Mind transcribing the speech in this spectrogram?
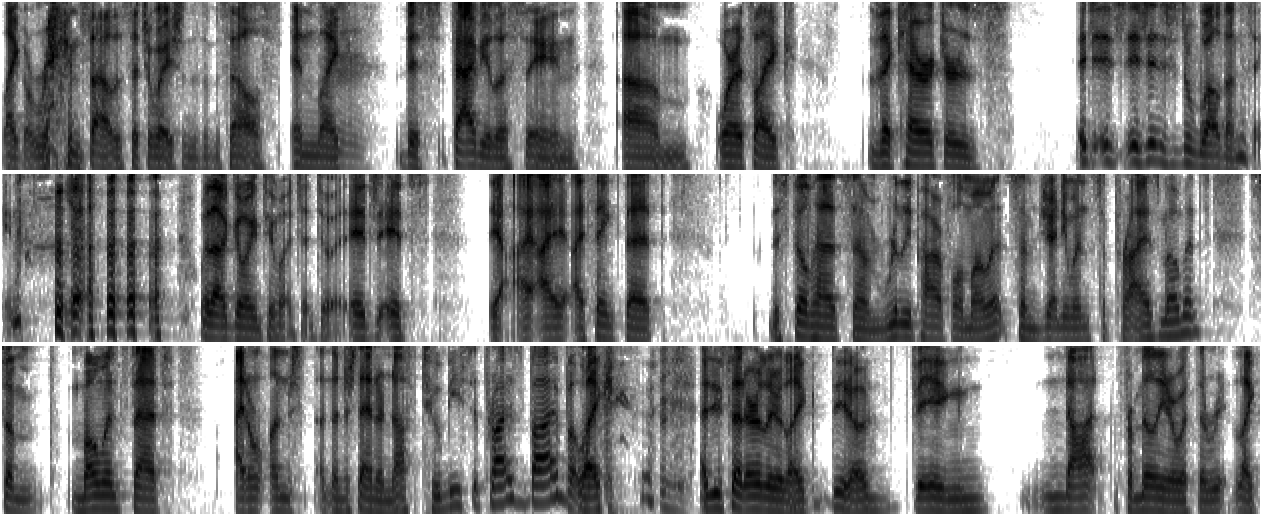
like reconcile the situations themselves in like this fabulous scene um where it's like the characters it, it's it's just a well done scene without going too much into it. It's it's yeah, I, I I think that this film has some really powerful moments, some genuine surprise moments, some moments that I don't under, understand enough to be surprised by. But like mm-hmm. as you said earlier, like you know being not familiar with the re- like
